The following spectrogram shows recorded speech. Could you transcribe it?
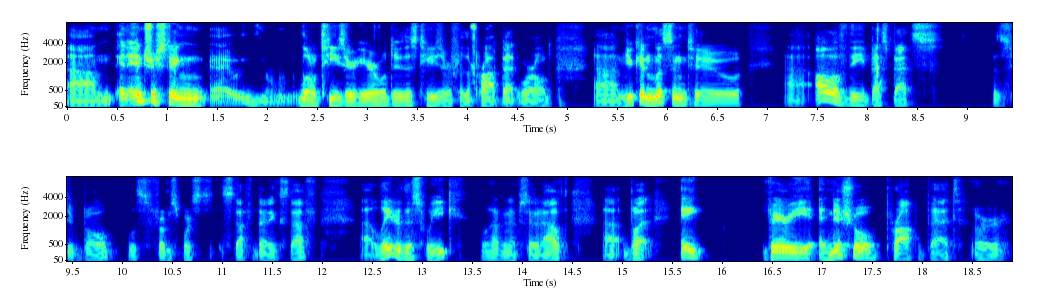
Um, an interesting uh, little teaser here. We'll do this teaser for the prop bet world. Um, you can listen to uh, all of the best bets for the Super Bowl was from sports stuff, betting stuff. Uh, later this week, we'll have an episode out. Uh, but a very initial prop bet or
